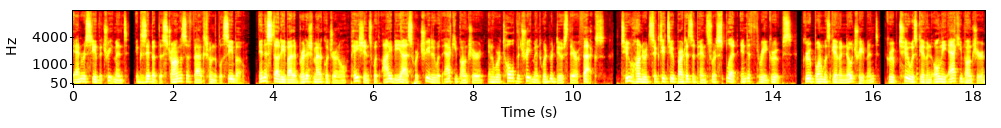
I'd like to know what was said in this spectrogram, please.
and receive the treatment, exhibit the strongest effects from the placebo. In a study by the British Medical Journal, patients with IBS were treated with acupuncture and were told the treatment would reduce their effects. 262 participants were split into three groups. Group 1 was given no treatment, Group 2 was given only acupuncture,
